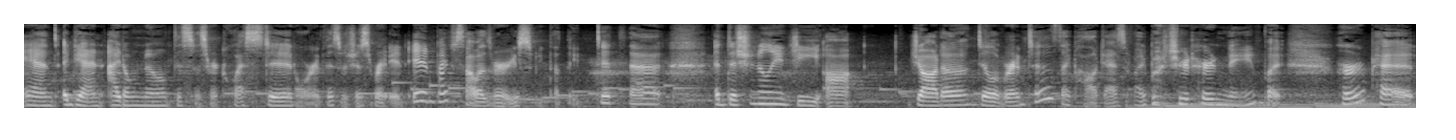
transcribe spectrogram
and again I don't know if this was requested or if this was just written in, but I just thought it was very sweet that they did that. Additionally, G. Uh, Giada De Laurentiis, I apologize if I butchered her name, but her pet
